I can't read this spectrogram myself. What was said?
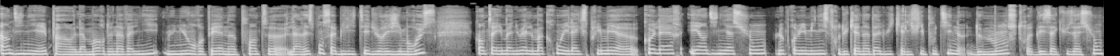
indignée par la mort de Navalny. L'Union européenne pointe la responsabilité du régime russe. Quant à Emmanuel Macron, il a exprimé euh, colère et indignation. Le Premier ministre du Canada, lui, qualifie Poutine de monstre, des accusations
